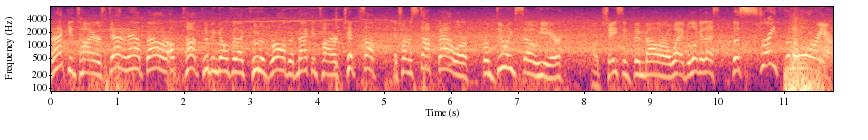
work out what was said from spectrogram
McIntyre's down and out. Balor up top could have been going for that coup de grace, but McIntyre tips up and trying to stop Balor from doing so here. Oh, chasing Finn Balor away, but look at this. The strength from the Warrior.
